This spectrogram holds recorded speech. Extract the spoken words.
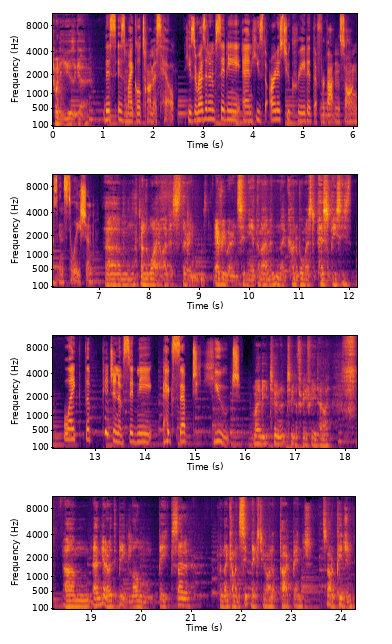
20 years ago. This is Michael Thomas Hill. He's a resident of Sydney and he's the artist who created the Forgotten Songs installation. Um, and the white ibis, they're in, everywhere in Sydney at the moment and they're kind of almost a pest species. Like the pigeon of Sydney, except huge maybe two, two to three feet high. Um, and, you know, with the big, long beak. So when they come and sit next to you on a park bench, it's not a pigeon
